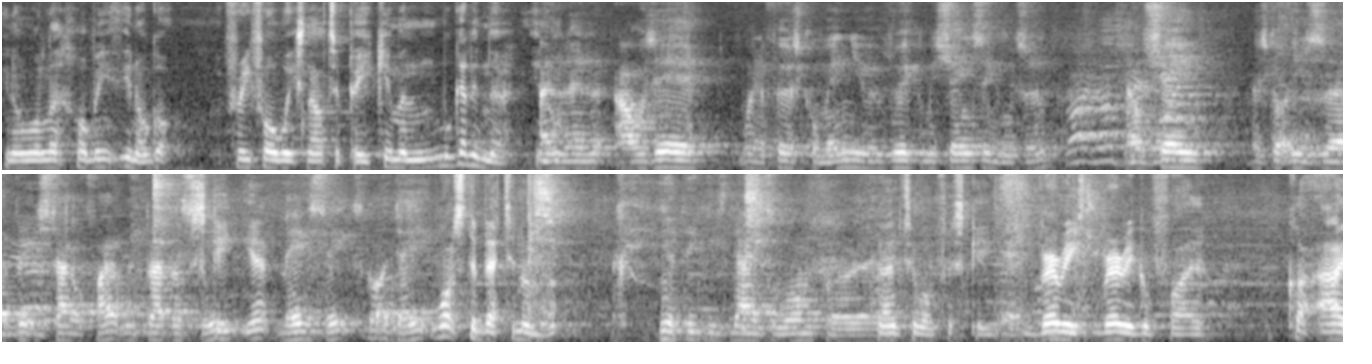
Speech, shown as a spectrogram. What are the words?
you know, we'll, uh, we'll be, you know, got three, four weeks now to peak him and we'll get him there. You know. And then I was here when I first come in. You was working with Shane Singleton. Right, Now Shane has got his uh, British title fight with Bradley Skeete. Skeete, yeah. May 6th, got a date. What's the betting on that? I think he's 9 to 1 for. Uh, Nine to one for Skeete. Very, very good fighter. Quite, I,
